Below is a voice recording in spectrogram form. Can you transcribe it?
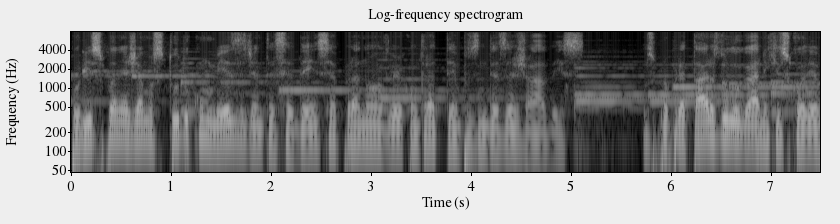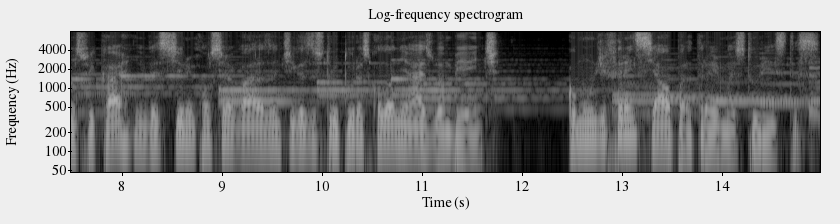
por isso planejamos tudo com meses de antecedência para não haver contratempos indesejáveis. Os proprietários do lugar em que escolhemos ficar investiram em conservar as antigas estruturas coloniais do ambiente, como um diferencial para atrair mais turistas.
